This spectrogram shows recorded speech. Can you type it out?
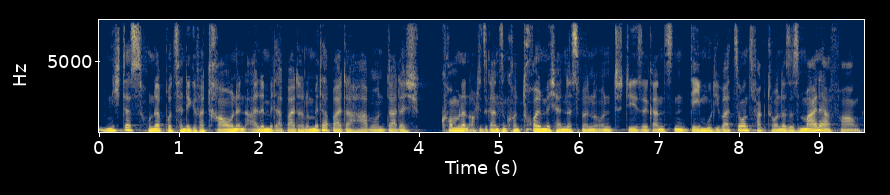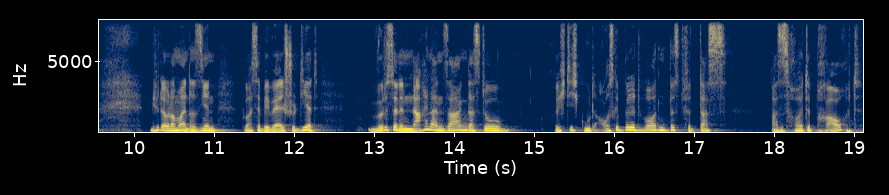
nicht das hundertprozentige Vertrauen in alle Mitarbeiterinnen und Mitarbeiter haben und dadurch kommen dann auch diese ganzen Kontrollmechanismen und diese ganzen Demotivationsfaktoren. Das ist meine Erfahrung. Mich würde aber nochmal interessieren, du hast ja BWL studiert. Würdest du denn im Nachhinein sagen, dass du richtig gut ausgebildet worden bist für das, was es heute braucht?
